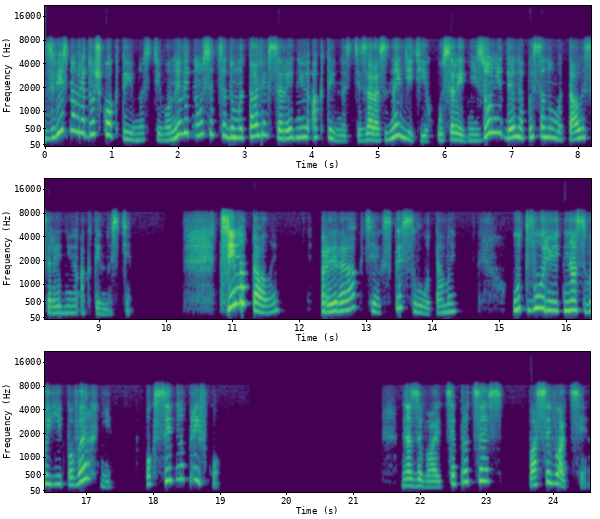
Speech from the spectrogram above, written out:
Звісно, в рядочку активності вони відносяться до металів середньої активності. Зараз знайдіть їх у середній зоні, де написано метали середньої активності. Ці метали при реакціях з кислотами утворюють на своїй поверхні оксидну плівку. Називається процес пасивація.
